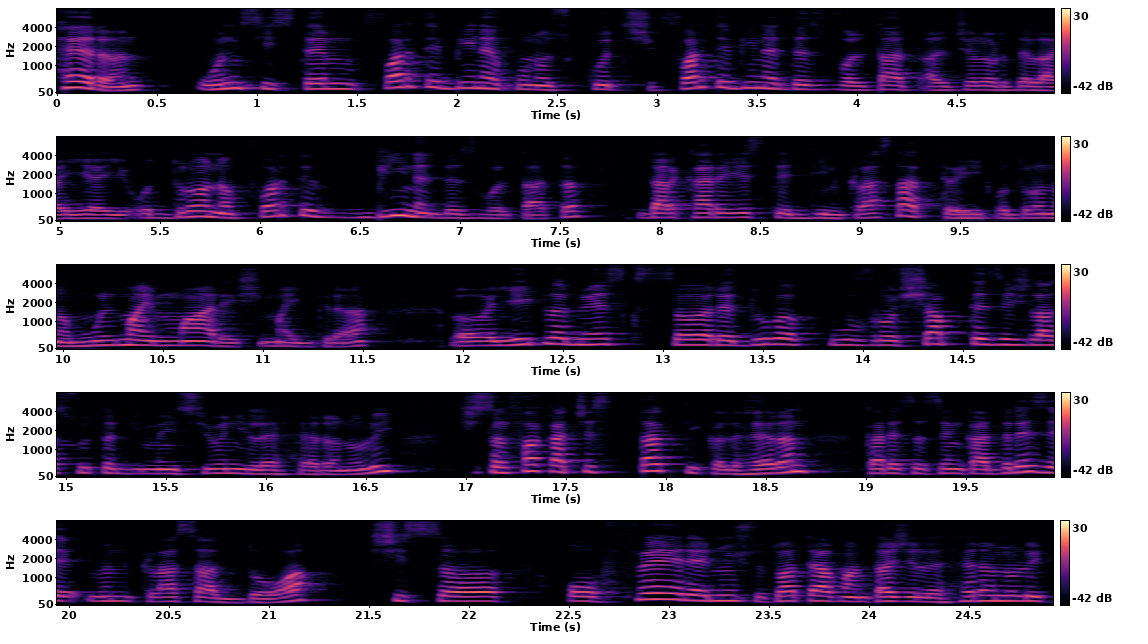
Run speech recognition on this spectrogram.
Heron, un sistem foarte bine cunoscut și foarte bine dezvoltat al celor de la ei, o dronă foarte bine dezvoltată, dar care este din clasa 3, o dronă mult mai mare și mai grea, uh, ei plănuiesc să reducă cu vreo 70% dimensiunile Heronului și să-l facă acest tactical Heron care să se încadreze în clasa a doua și să ofere, nu știu, toate avantajele Heronului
